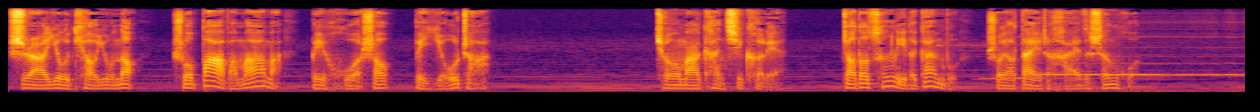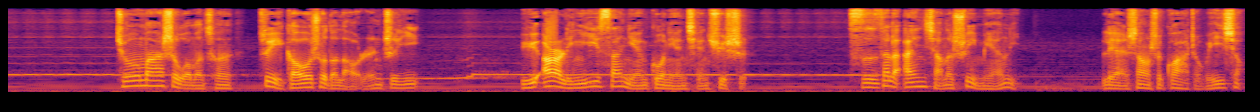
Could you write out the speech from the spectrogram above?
时而又跳又闹，说爸爸妈妈被火烧、被油炸。邱妈看其可怜，找到村里的干部，说要带着孩子生活。邱妈是我们村最高寿的老人之一，于二零一三年过年前去世，死在了安详的睡眠里，脸上是挂着微笑。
